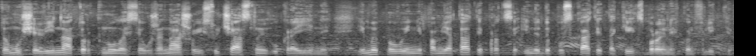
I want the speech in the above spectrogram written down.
тому що війна торкнулася вже нашої сучасної України, і ми повинні пам'ятати про це і не допускати таких збройних конфліктів.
